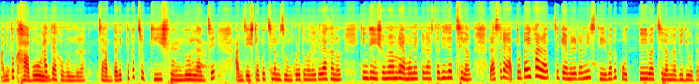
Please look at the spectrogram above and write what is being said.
আমি তো খাবোই। আর দেখো বন্ধুরা, চাঁদটা দেখতে পাচ্ছ? কি সুন্দর লাগছে। আমি চেষ্টা করছিলাম জুম করে তোমাদেরকে দেখানোর। কিন্তু এই সময় আমরা এমন একটা রাস্তা দিয়ে যাচ্ছিলাম। রাস্তাটা এতটাই খারাপ যে ক্যামেরাটা আমি স্থিরভাবে করতেই পারছিলাম না ভিডিওটা।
